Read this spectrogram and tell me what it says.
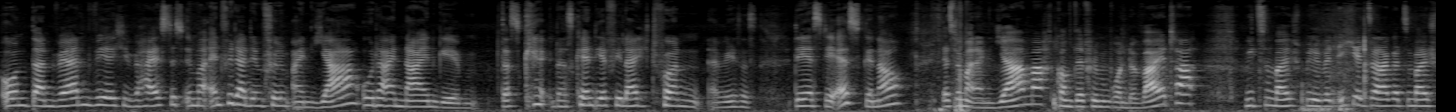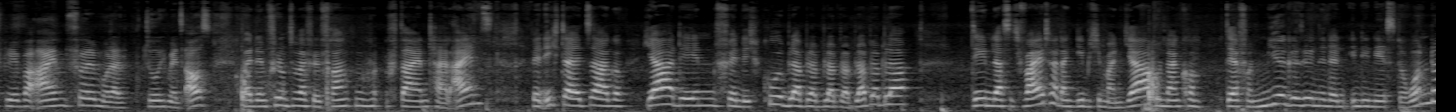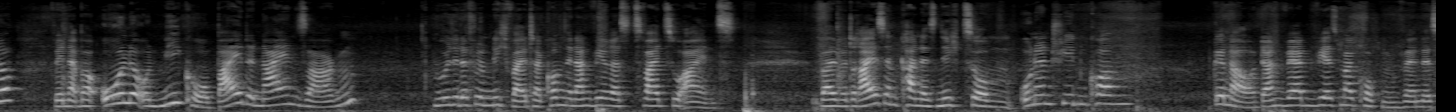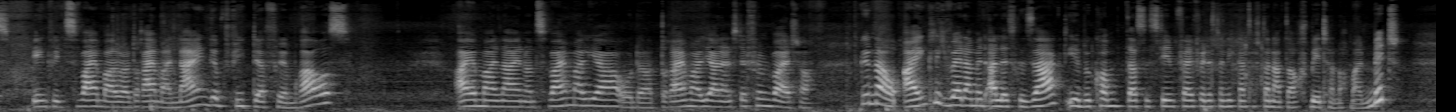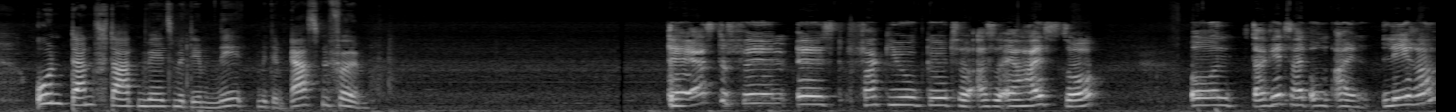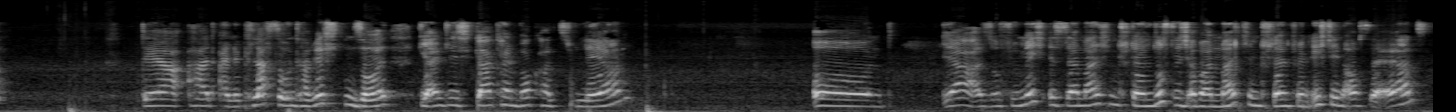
Und dann werden wir, wie heißt es immer, entweder dem Film ein Ja oder ein Nein geben das, das kennt ihr vielleicht von, äh, wie ist es, DSDS, genau. Dass wenn man ein Ja macht, kommt der Film im Grunde weiter. Wie zum Beispiel, wenn ich jetzt sage, zum Beispiel bei einem Film, oder suche ich mir jetzt aus, bei dem Film zum Beispiel Frankenstein Teil 1, wenn ich da jetzt sage, ja, den finde ich cool, bla bla bla bla bla bla bla, den lasse ich weiter, dann gebe ich ihm ein Ja und dann kommt der von mir gesehen in, in die nächste Runde. Wenn aber Ole und Nico beide Nein sagen, würde der Film nicht weiterkommen, denn dann wäre es 2 zu 1. Weil wir 3 sind, kann es nicht zum Unentschieden kommen. Genau, dann werden wir jetzt mal gucken. Wenn es irgendwie zweimal oder dreimal Nein gibt, fliegt der Film raus. Einmal Nein und zweimal Ja oder dreimal Ja, dann ist der Film weiter. Genau, eigentlich wäre damit alles gesagt. Ihr bekommt das System, vielleicht wenn ihr es noch nicht ganz verstanden habt, auch später nochmal mit. Und dann starten wir jetzt mit dem, ne mit dem ersten Film. Der erste Film ist Fuck You Goethe. Also er heißt so. Und da geht es halt um einen Lehrer, der halt eine Klasse unterrichten soll, die eigentlich gar keinen Bock hat zu lernen. Und ja, also für mich ist er an manchen Stellen lustig, aber an manchen Stellen finde ich den auch sehr ernst.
